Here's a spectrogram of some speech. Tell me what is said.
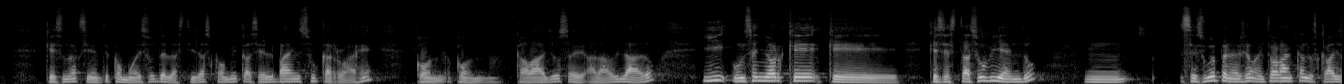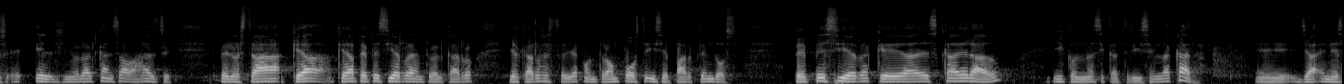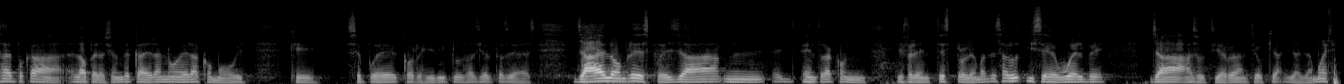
que es un accidente como esos de las tiras cómicas, él va en su carruaje, con, caballos eh, al lado y lado, y un señor que, que, se está subiendo, mm, se sube, pero en ese momento arrancan los caballos, e, el señor alcanza a bajarse, pero está, queda, queda Pepe Sierra dentro del carro y el carro se estrella contra un poste y se parte en dos. Pepe Sierra queda descaderado y con una cicatriz en la cara. Eh, ya en esa época la operación de cadera no era como hoy, que se puede corregir incluso a ciertas edades. Ya el hombre después ya mm, entra con diferentes problemas de salud y se devuelve ya a su tierra de Antioquia y allá muere.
